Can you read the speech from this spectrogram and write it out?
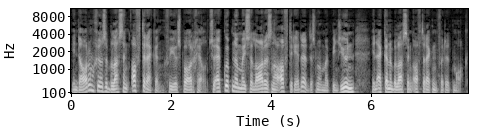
en daarom gee ons 'n belastingaftrekking vir jou spaargeld. So ek koop nou my salaris na aftrede, dis nou my pensioen en ek kan 'n belastingaftrekking vir dit maak.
